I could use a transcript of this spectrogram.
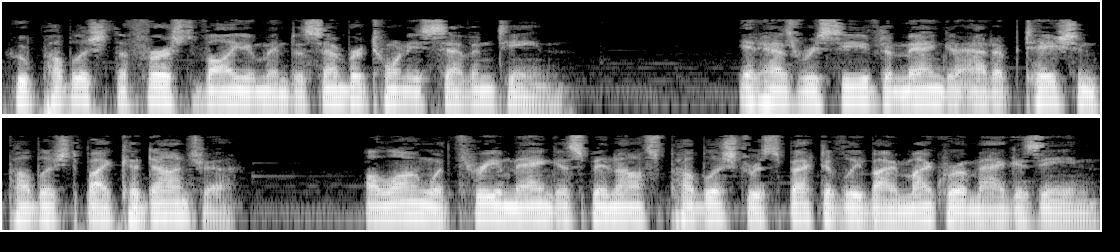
who published the first volume in December 2017. It has received a manga adaptation published by Kodansha, along with three manga spin-offs published respectively by Micro Magazine,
